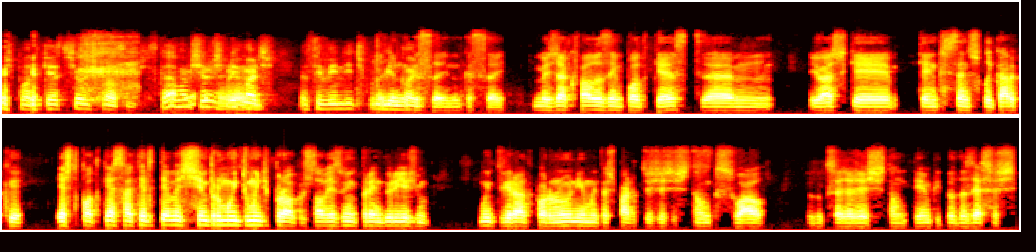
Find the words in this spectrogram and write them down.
os podcasts são os próximos. Se calhar vamos ser os é. primeiros a ser vendidos por eu bitcoins. Nunca sei, nunca sei. Mas já que falas em podcast, um, eu acho que é, que é interessante explicar que este podcast vai ter temas sempre muito, muito próprios. Talvez o empreendedorismo muito virado para o Nuno e muitas partes da gestão pessoal, tudo o que seja a gestão de tempo e todas essas,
